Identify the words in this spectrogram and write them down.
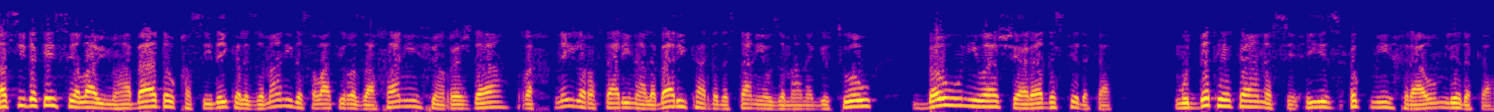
قەسیدەکەی سێڵاوی مەهاباد ئەو قەسیدەی کە لە زەمانی دەسەڵاتی ڕەزاخانی خوێنڕێژدا ڕەخنەی لە ڕەفتاری نالەباری کاربەدەستانی ئەو زەمانە گرتووە و بەو نیوە شیعرە دەست پێ دەکات مدەتێکە نەفسی حیز حوکمی خراوم لێ دەکا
